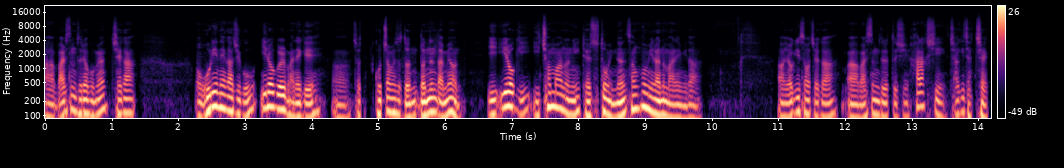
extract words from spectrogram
아, 말씀드려보면 제가 어, 올인해가지고 1억을 만약에 어, 저 고점에서 넣, 넣는다면 이 1억이 2천만 원이 될 수도 있는 상품이라는 말입니다. 아, 여기서 제가 아, 말씀드렸듯이 하락 시 자기 자책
